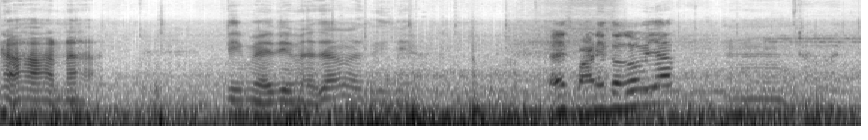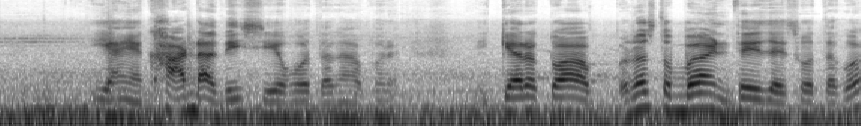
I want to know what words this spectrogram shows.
ના ના. ધીમે ધીમે જવા દીજે. પાણી તો જો યાર અહીંયા ખાડા દેશી હોતા ના ભરે ઈ ક્યારેક તો આ રસ્તો બંધ થઈ જાય સોતક હો.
